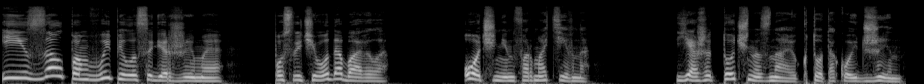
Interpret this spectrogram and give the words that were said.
и залпом выпила содержимое, после чего добавила. «Очень информативно. Я же точно знаю, кто такой Джин».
